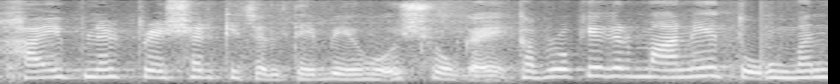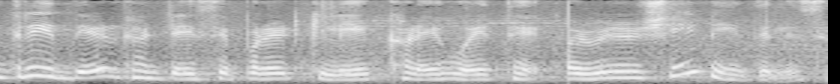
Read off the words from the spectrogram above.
हाई ब्लड प्रेशर के चलते बेहोश हो गए। खबरों की अगर माने तो मंत्री डेढ़ घंटे से परेड के लिए खड़े हुए थे। परवीन सिंह, नई दिल्ली से।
